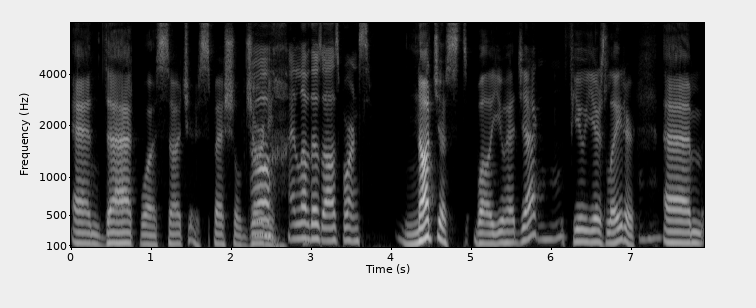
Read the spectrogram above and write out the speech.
And that was such a special journey Oh, I love those Osbournes. not just well you had jack Mm-hmm. a few years later um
